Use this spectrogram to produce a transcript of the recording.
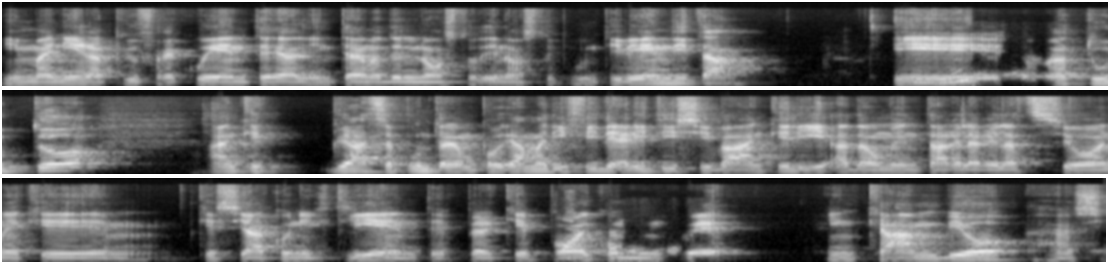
in maniera più frequente all'interno del nostro, dei nostri punti vendita e mm-hmm. soprattutto anche grazie appunto a un programma di fidelity si va anche lì ad aumentare la relazione che, che si ha con il cliente perché poi certo. comunque in cambio eh, si,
